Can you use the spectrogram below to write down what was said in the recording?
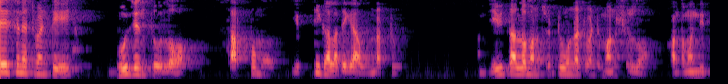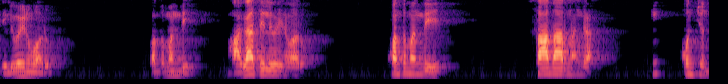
చేసినటువంటి భూజంతువులో సర్పము యుక్తి గలదిగా ఉన్నట్టు జీవితాల్లో మన చుట్టూ ఉన్నటువంటి మనుషుల్లో కొంతమంది తెలివైన వారు కొంతమంది బాగా తెలివైన వారు కొంతమంది సాధారణంగా కొంచెం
